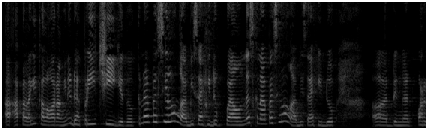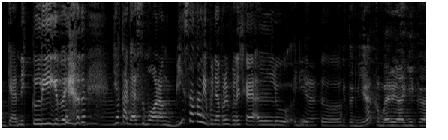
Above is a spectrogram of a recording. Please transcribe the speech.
uh, apalagi kalau orang ini udah preachy gitu. Kenapa sih lo nggak bisa hidup wellness? Kenapa sih lo nggak bisa hidup uh, dengan organically gitu ya? Ya kagak semua orang bisa kali punya privilege kayak lu Iya. gitu. Itu dia kembali lagi ke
